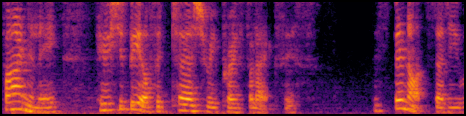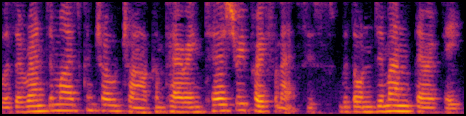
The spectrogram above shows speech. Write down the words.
Finally, who should be offered tertiary prophylaxis? The SPINART study was a randomized controlled trial comparing tertiary prophylaxis with on demand therapy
